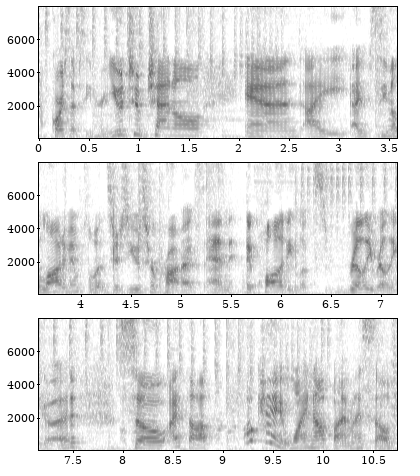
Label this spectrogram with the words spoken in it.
of course I've seen her YouTube channel and I, I've seen a lot of influencers use her products and the quality looks really, really good. So I thought, okay, why not buy myself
